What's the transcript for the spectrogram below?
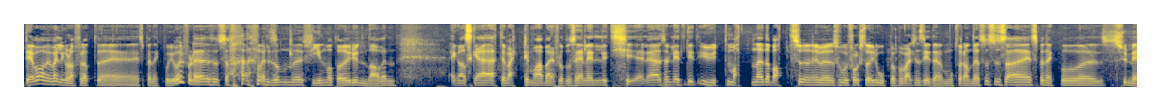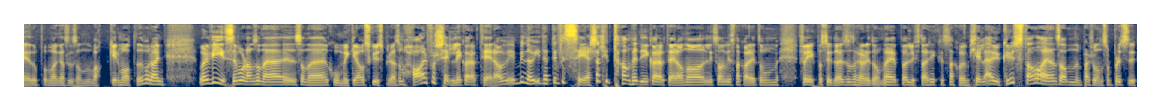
Det var vi veldig glad for at eh, Espen Eckbo gjorde, for det var en sånn fin måte å runde av en en ganske etter hvert, må jeg bare få lov til å se en litt, litt, altså litt, litt utmattende debatt hvor folk står og roper på hver sin side mot hverandre. Så syns jeg Espen Eckbo summerer det opp på en ganske sånn vakker måte. Hvor han, hvor han viser hvordan sånne, sånne komikere og skuespillere som har forskjellige karakterer, begynner å identifisere seg litt da med de karakterene. og sånn, Vi snakka litt om før vi gikk på studio, så snakket vi litt om, eh, på lufta her, så snakket vi om Kjell Aukrust. Han var en sånn person som plutselig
